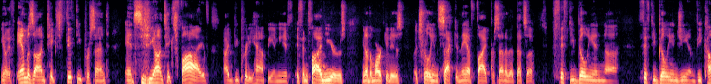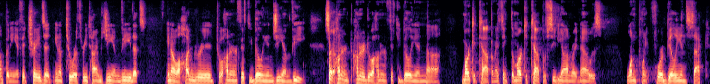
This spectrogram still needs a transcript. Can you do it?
you know, if Amazon takes 50% and CDON takes five, I'd be pretty happy. I mean, if, if in five years, you know, the market is a trillion sec and they have 5% of it, that's a 50 billion, uh, 50 billion GMV company. If it trades at, you know, two or three times GMV, that's, you know, 100 to 150 billion GMV. Sorry, 100, 100 to 150 billion uh, market cap. And I think the market cap of CDON right now is 1.4 billion SEK.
